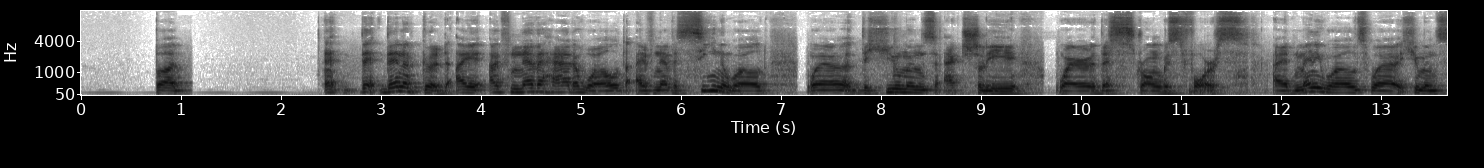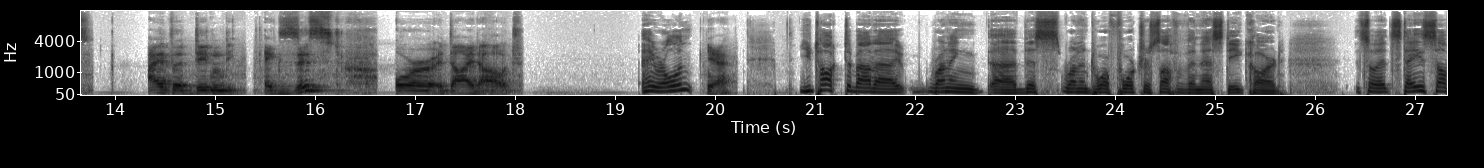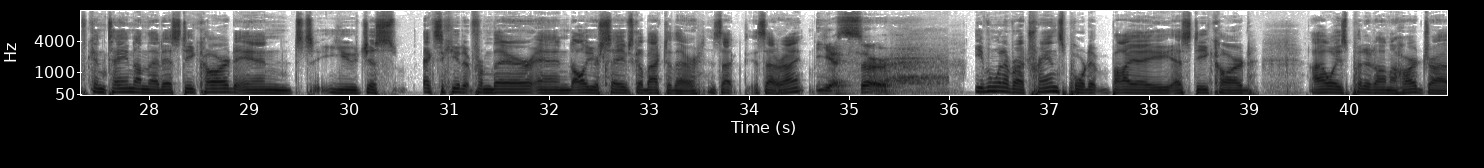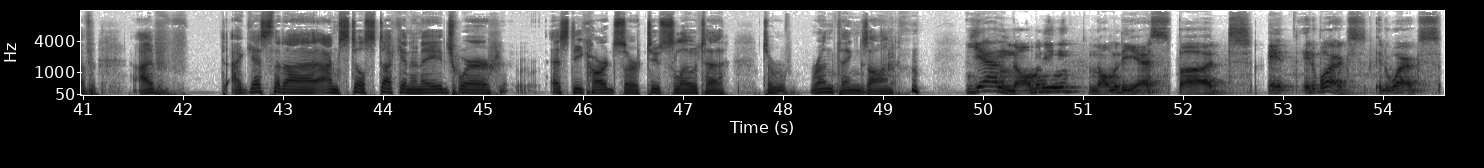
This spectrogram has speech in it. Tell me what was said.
but eh, they- they're not good. I, I've never had a world, I've never seen a world where the humans actually were the strongest force. I had many worlds where humans either didn't exist or died out. Hey, Roland, Yeah. you talked about uh, running uh, this running Dwarf Fortress off of an SD card. So it stays self-contained on that SD card, and you just execute it from there, and all your saves go back to there. Is that is that right? Yes, sir. Even whenever I transport it by a SD card, I always put it on a hard drive. I've I guess that uh, I'm still stuck in an age where SD cards are too slow to to run things on. Yeah, normally, normally yes, but it it works. It works.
